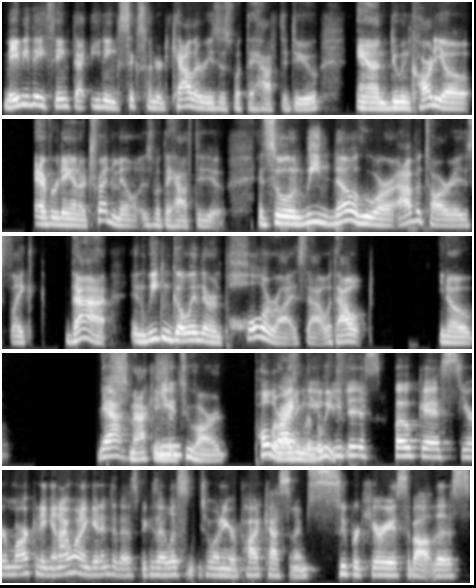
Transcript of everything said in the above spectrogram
maybe they think that eating 600 calories is what they have to do and doing cardio every day on a treadmill is what they have to do. And so when we know who our avatar is like that and we can go in there and polarize that without you know yeah smacking you, them too hard polarizing right. the you, belief. You just focus your marketing. And I want to get into this because I listened to one of your podcasts and I'm super curious about this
